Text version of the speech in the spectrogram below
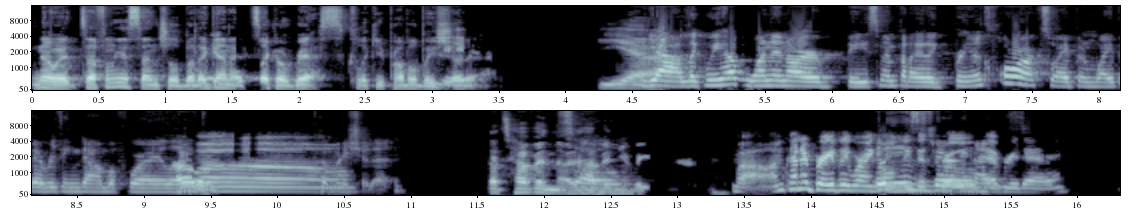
No, it's definitely essential, but again, it's like a risk. Like you probably Yeah. shouldn't. Yeah. yeah, like we have one in our basement, but I like bring a Clorox wipe and wipe everything down before I like Oh. put my Whoa. shit in. That's heaven though to have in your Wow. I'm kind of bravely wearing It only is this robe nice. every day.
